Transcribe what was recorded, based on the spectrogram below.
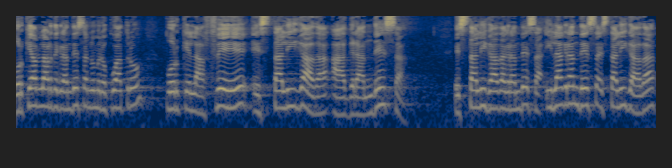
¿Por qué hablar de grandeza número cuatro? Porque la fe está ligada a grandeza. Está ligada a grandeza. Y la grandeza está ligada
